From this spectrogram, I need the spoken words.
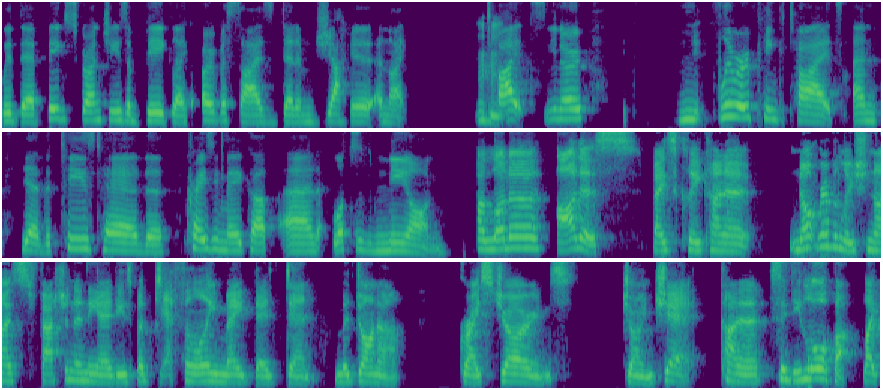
with their big scrunchies, a big, like, oversized denim jacket, and like Mhm. tights, you know, fluoro pink tights. And yeah, the teased hair, the crazy makeup, and lots of neon. A lot of artists basically kind of not revolutionized fashion in the 80s, but definitely made their dent. Madonna, Grace Jones, Joan Jett, kind of Cyndi Lauper, like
